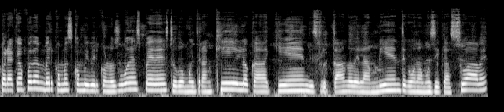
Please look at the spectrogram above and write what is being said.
Por acá pueden ver cómo es convivir con los huéspedes, todo muy tranquilo, cada quien disfrutando del ambiente con una música suave.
